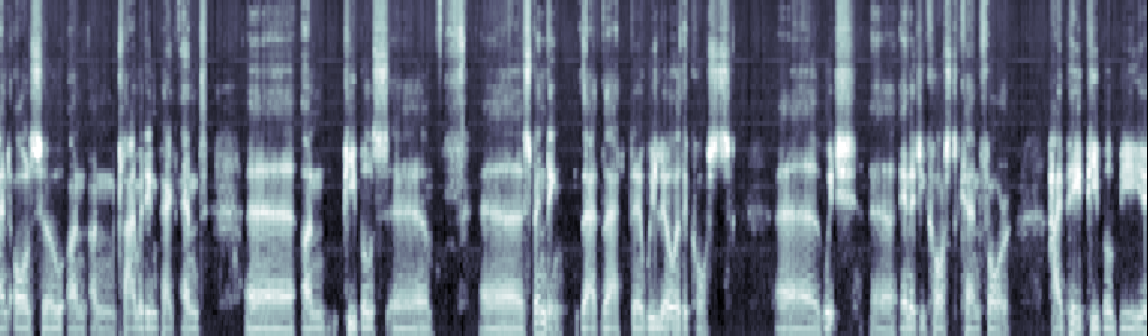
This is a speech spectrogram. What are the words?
and also on, on climate impact and uh, on people's uh, uh, spending, that, that uh, we lower the costs, uh, which uh, energy cost can for high-paid people be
